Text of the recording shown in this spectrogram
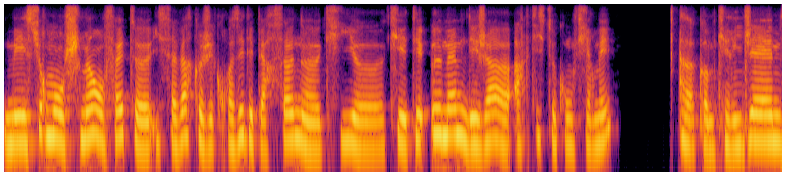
Mais sur mon chemin, en fait, euh, il s'avère que j'ai croisé des personnes euh, qui, euh, qui étaient eux-mêmes déjà artistes confirmés. comme Kerry James,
